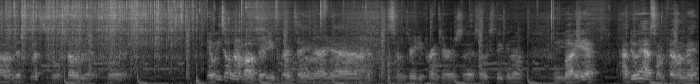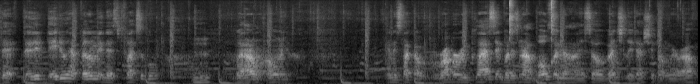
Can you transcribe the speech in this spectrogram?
um, there's flexible filament for it. And we talking about 3D printing right now. I have some 3D printers, so that's what we're speaking of. But yeah, I do have some filament that they, they do have filament that's flexible, Mhm. but I don't own it. And it's like a rubbery plastic, but it's not vulcanized, so eventually that shit don't wear out,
